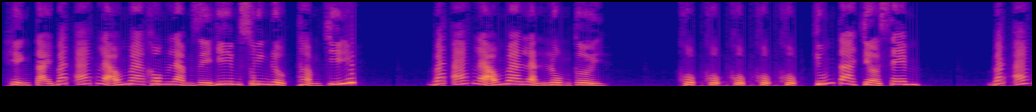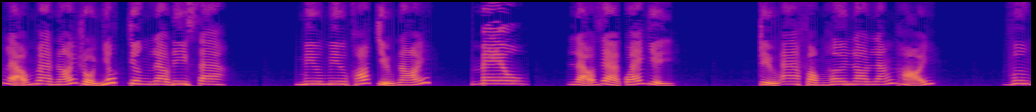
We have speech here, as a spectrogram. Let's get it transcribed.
hiện tại bát ác lão ma không làm gì Diêm Xuyên được, thậm chí... Bát ác lão ma lạnh lùng cười. Khục khục khục khục khục, chúng ta chờ xem. Bách ác lão ma nói rồi nhấc chân lao đi xa. Miêu miêu khó chịu nói. Mèo! Lão già quá dị. Triệu A Phòng hơi lo lắng hỏi. Vương,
